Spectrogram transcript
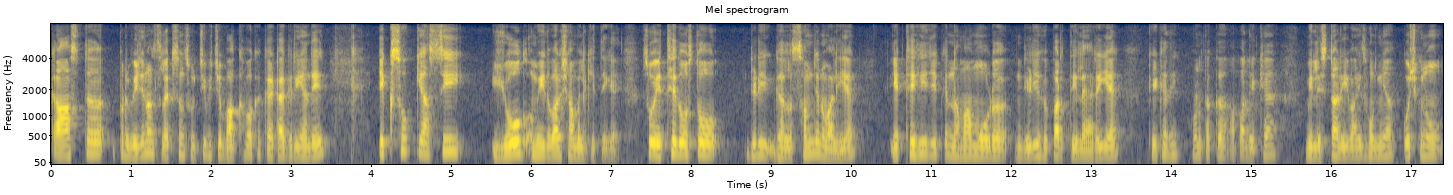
ਕਾਸਟ ਪ੍ਰੋਵੀਜ਼ਨਲ ਸਿਲੈਕਸ਼ਨ ਸੂਚੀ ਵਿੱਚ ਵੱਖ-ਵੱਖ ਕੈਟਾਗਰੀਆਂ ਦੇ 181 ਯੋਗ ਉਮੀਦਵਾਰ ਸ਼ਾਮਿਲ ਕੀਤੇ ਗਏ। ਸੋ ਇੱਥੇ ਦੋਸਤੋ, ਜਿਹੜੀ ਗੱਲ ਸਮਝਣ ਵਾਲੀ ਹੈ, ਇੱਥੇ ਹੀ ਜੀ ਇੱਕ ਨਵਾਂ ਮੋੜ ਜਿਹੜੀ ਹੋਈ ਭਰਤੀ ਲੈ ਰਹੀ ਹੈ, ਠੀਕ ਹੈ ਜੀ? ਹੁਣ ਤੱਕ ਆਪਾਂ ਦੇਖਿਆ ਵੀ ਲਿਸਟਾਂ ਰਿਵਾਈਜ਼ ਹੋਈਆਂ ਕੁਝ ਕੁ ਨੂੰ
